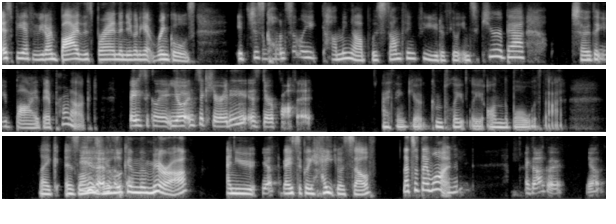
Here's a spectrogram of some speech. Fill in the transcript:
SPF if you don't buy this brand then you're going to get wrinkles it's just mm-hmm. constantly coming up with something for you to feel insecure about so that mm-hmm. you buy their product basically your insecurity is their profit i think you're completely on the ball with that like as long as you look in the mirror and you yep. basically hate yourself that's what they want mm-hmm. exactly yep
